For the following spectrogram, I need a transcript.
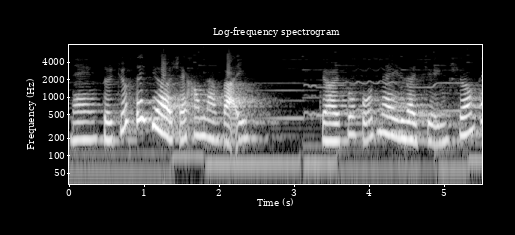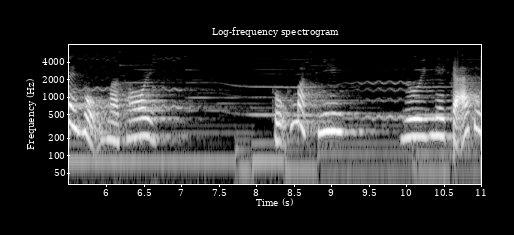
Nàng từ trước tới giờ sẽ không làm vậy. Trời phu phủ này là chuyện sớm hay muộn mà thôi. Cũng mặc nhiên, Người ngay cả điều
